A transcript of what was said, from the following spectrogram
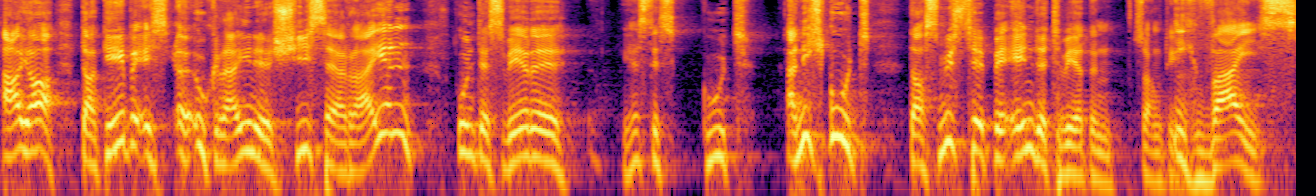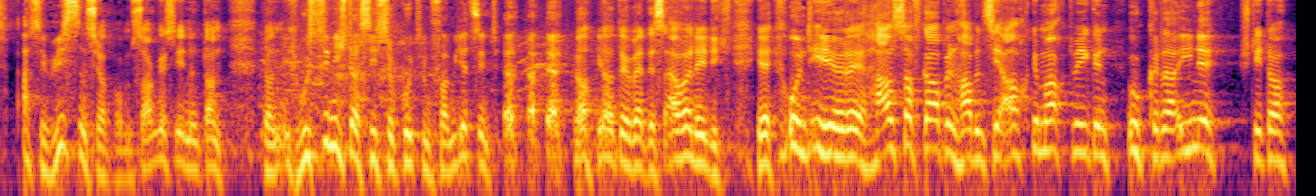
Ah ja, da gäbe es äh, Ukraine-Schießereien und es wäre, wie heißt es, gut? Ah, nicht gut, das müsste beendet werden, sagen die. Ich weiß. Ah, Sie wissen es ja, warum sage ich es Ihnen dann, dann? Ich wusste nicht, dass Sie so gut informiert sind. ja, ja, der wird es auch erledigt. Und Ihre Hausaufgaben haben Sie auch gemacht wegen Ukraine, steht da?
